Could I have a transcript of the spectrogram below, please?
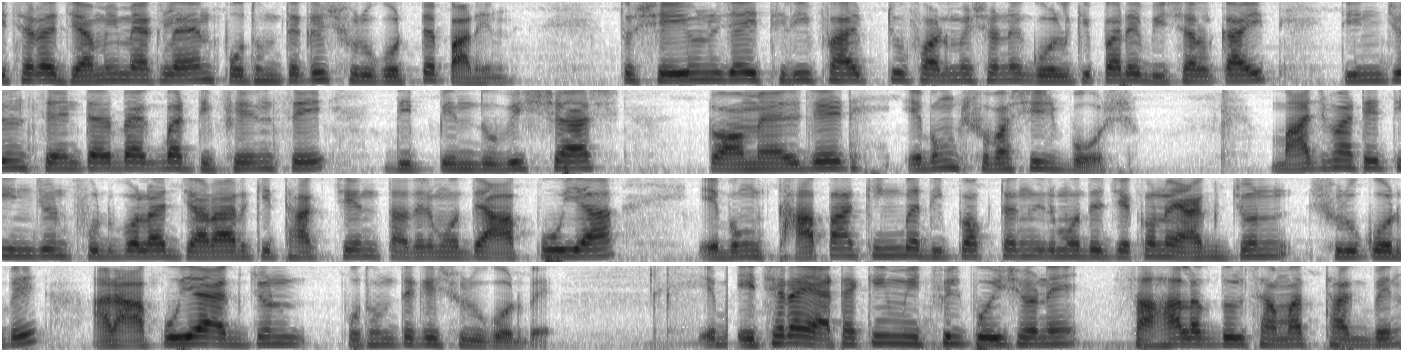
এছাড়া জ্যামি ম্যাকলায়ন প্রথম থেকে শুরু করতে পারেন। তো সেই অনুযায়ী থ্রি ফাইভ টু ফরমেশনে গোলকিপারে বিশাল কাইত, তিনজন সেন্টার ব্যাক বা ডিফেন্সে দীপেন্দু বিশ্বাস, টম অ্যালড্রেড এবং সুভাশিস বোস। মাঝমাঠে তিনজন ফুটবলার যারা আর কি থাকছেন, তাদের মধ্যে আপুয়া এবং থাপা কিংবা দীপক টাঙ্গির মধ্যে যে কোনো একজন শুরু করবে আর আপুয়া একজন প্রথম থেকে শুরু করবে। এছাড়া অ্যাটাকিং মিডফিল্ড পজিশনে সাহাল আব্দুল সামাদ থাকবেন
